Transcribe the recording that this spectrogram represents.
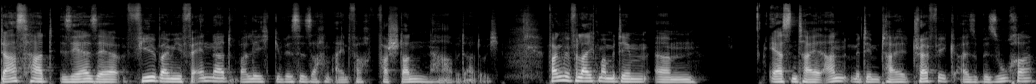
das hat sehr, sehr viel bei mir verändert, weil ich gewisse Sachen einfach verstanden habe dadurch. Fangen wir vielleicht mal mit dem ähm, ersten Teil an, mit dem Teil Traffic, also Besucher.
